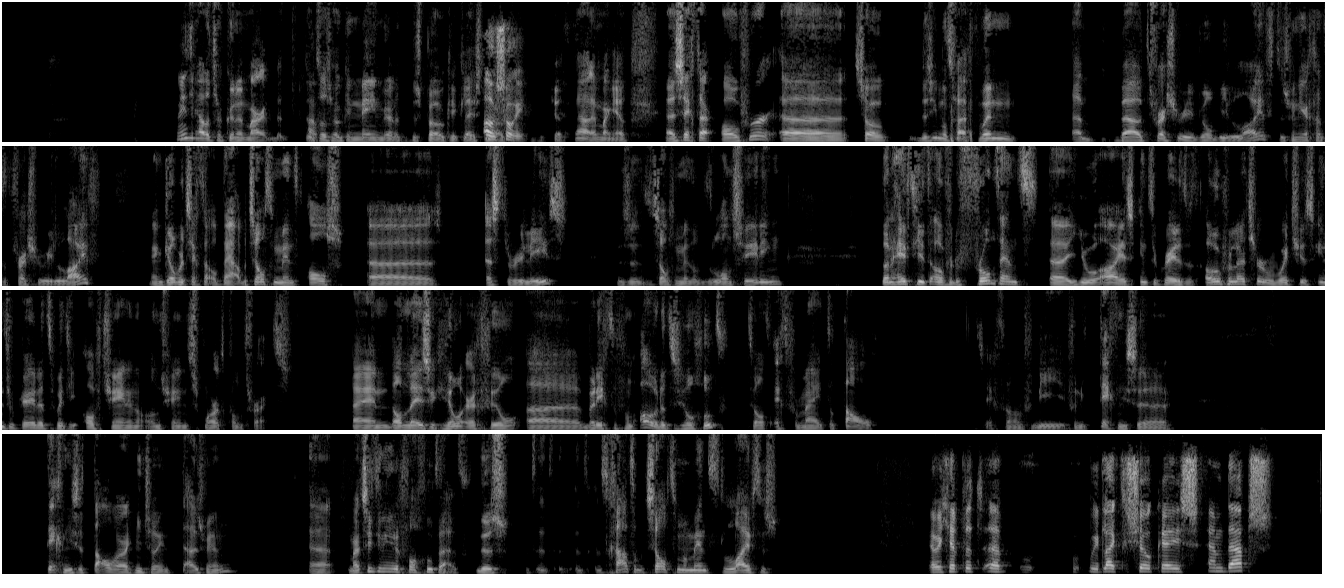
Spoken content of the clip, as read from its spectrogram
Niet? Ja, dat zou kunnen, maar dat, dat Oh. was ook in Maine werd het besproken. Ik lees het Oh, sorry. chat. Ja, dat maakt niet uit. Hij zegt daarover, eh zo, dus iemand vraagt, when about Treasury will be live? Dus wanneer gaat de Treasury live? En Gilbert zegt daarop, nou ja, op hetzelfde moment als eh as the release. Dus hetzelfde moment op de lancering. Dan heeft hij het over de frontend eh, UI is integrated with Overledger, which is integrated with the off-chain en on-chain smart contracts. En dan lees ik heel erg veel eh, berichten van, oh, dat is heel goed. Terwijl het echt voor mij totaal. Het is echt gewoon van die, van die technische, technische taal waar ik niet zo in thuis ben. Eh, maar het ziet er in ieder geval goed uit. Dus het, het, het, gaat op hetzelfde moment live. Dus Ja, want je hebt het. We'd like to showcase MDApps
